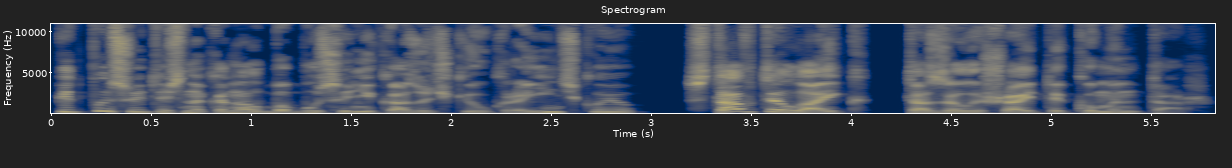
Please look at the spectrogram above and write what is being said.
Підписуйтесь на канал Бабусині Казочки Українською, ставте лайк та залишайте коментар.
